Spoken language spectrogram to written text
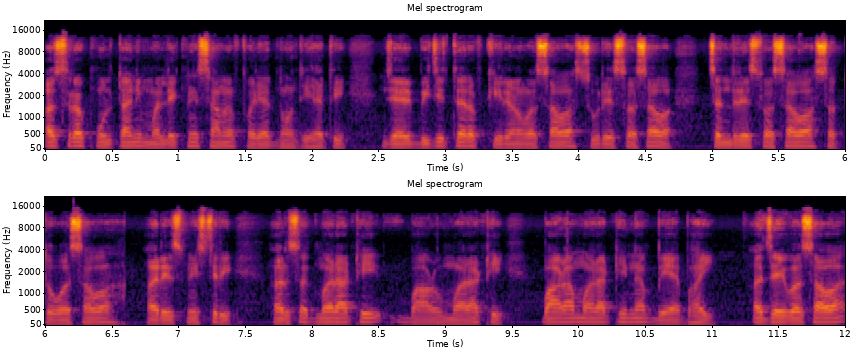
અશરફ મુલતાની મલિકની સામે ફરિયાદ નોંધી હતી, જ્યારે બીજી તરફ કિરણ વસાવા, સુરેશ વસાવા, ચંદ્રેશ વસાવા, સતો વસાવા, હરેશ મિસ્ત્રી, હર્ષદ મરાઠી, બાળુ મરાઠી, બાળા મરાઠીના બે ભાઈ, અજય વસાવા,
